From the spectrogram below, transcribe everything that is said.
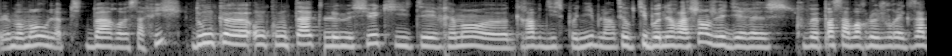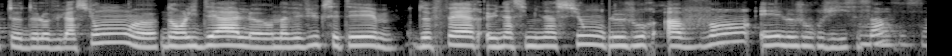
le moment où la petite barre s'affiche. Donc on contacte le monsieur qui était vraiment grave disponible. Hein. C'est au petit bonheur la chance, je vais dire. Je pouvais pas savoir le jour exact de l'ovulation. Dans l'idéal, on avait vu que c'était de faire une assimilation le jour avant et le jour J, c'est ça, ça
